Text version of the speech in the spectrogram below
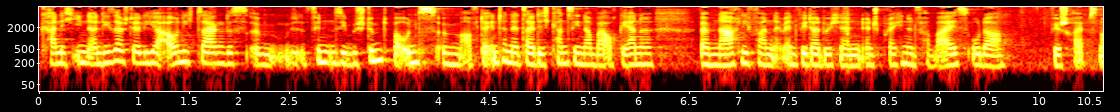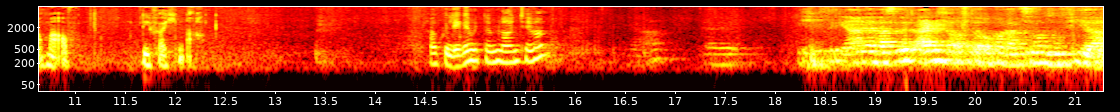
kann ich Ihnen an dieser Stelle hier auch nicht sagen. Das ähm, finden Sie bestimmt bei uns ähm, auf der Internetseite. Ich kann es Ihnen aber auch gerne ähm, nachliefern, entweder durch einen entsprechenden Verweis oder wir schreiben es nochmal auf. Liefere ich nach. Frau Kollegin mit einem neuen Thema? Ich wüsste gerne, was wird eigentlich aus der Operation Sophia?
